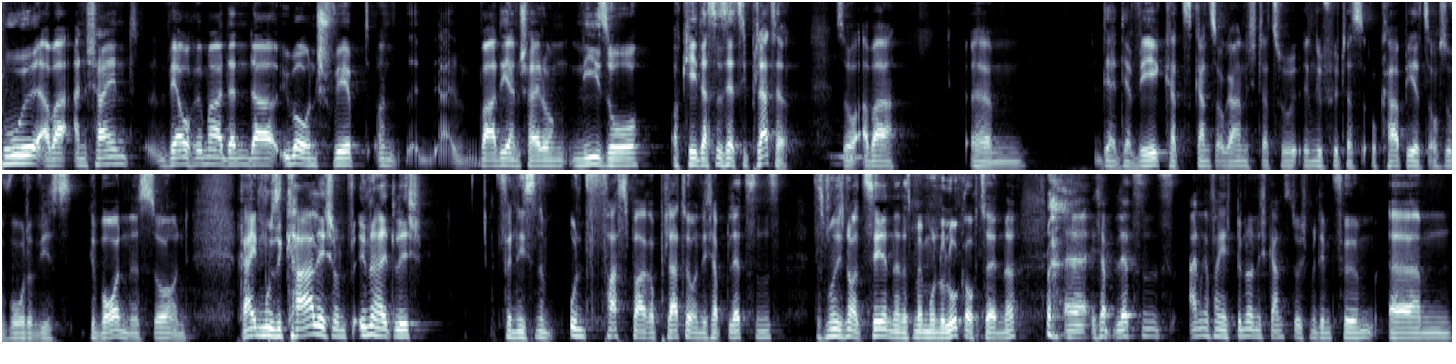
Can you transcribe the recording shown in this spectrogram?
cool, aber anscheinend, wer auch immer dann da über uns schwebt und äh, war die Entscheidung nie so, okay, das ist jetzt die Platte. So, aber ähm, der, der Weg hat es ganz organisch dazu hingeführt, dass Okapi jetzt auch so wurde, wie es geworden ist. So und rein musikalisch und inhaltlich finde ich es eine unfassbare Platte. Und ich habe letztens, das muss ich noch erzählen, dann ist mein Monolog auch zu Ende. äh, ich habe letztens angefangen, ich bin noch nicht ganz durch mit dem Film ähm,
